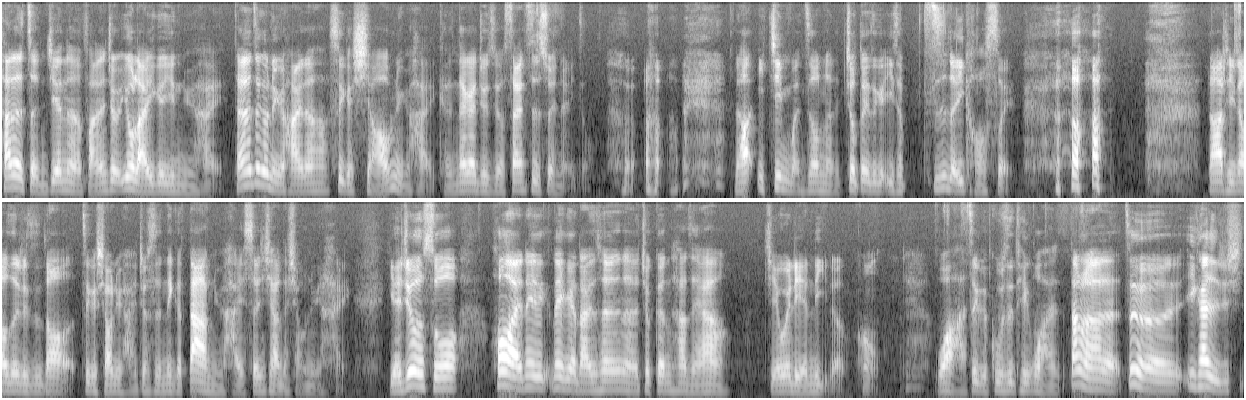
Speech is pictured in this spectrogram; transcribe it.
他的诊间呢，反正就又来一个一个女孩，但是这个女孩呢是一个小女孩，可能大概就只有三四岁那一种。然后一进门之后呢，就对这个医生滋了一口水。大家听到这就知道，这个小女孩就是那个大女孩生下的小女孩。也就是说，后来那那个男生呢，就跟她怎样结为连理了。哦，哇，这个故事听完，当然了，这个一开始就是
